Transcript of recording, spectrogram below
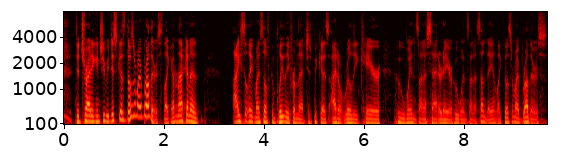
to try to contribute, just because those are my brothers. Like I'm not gonna isolate myself completely from that just because I don't really care who wins on a Saturday or who wins on a Sunday. Like those are my brothers,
